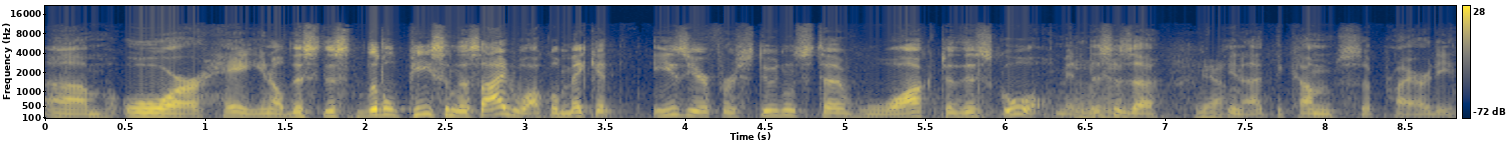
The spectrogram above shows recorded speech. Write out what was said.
Um, or hey, you know, this this little piece in the sidewalk will make it easier for students to walk to this school. I mean, this mm-hmm. is a Yeah. you know, it becomes a priority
